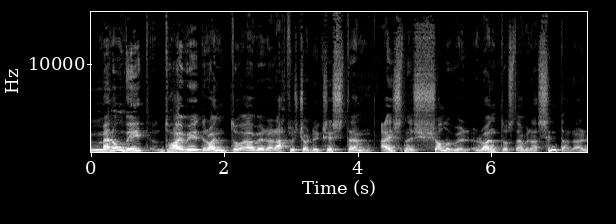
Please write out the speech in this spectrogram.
Men om vi tar vi rønt og er vera rattvistjørt i Kristi, eisne sjolver rønt oss er vera syndarar,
